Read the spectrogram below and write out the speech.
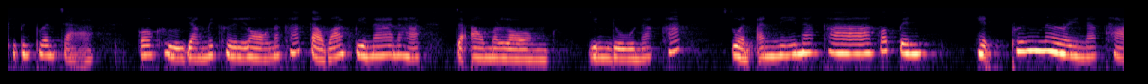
พี่ๆเพื่อนๆจ๋าก็คือยังไม่เคยลองนะคะกะว่าปีหน้านะคะ จะเอามาลองกินดูนะคะ ส่วนอันนี้นะคะก็เป็นเห็ดพึ่งเนยนะคะ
